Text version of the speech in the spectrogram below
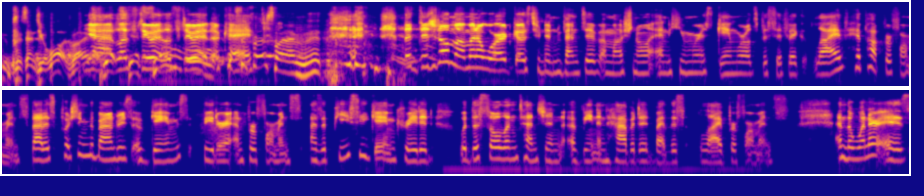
you present your award, right? Yeah, Yes, let's yes. do it. Let's do it. It's Okay. the first one I'm the Digital Moment Award goes to an inventive, emotional, and humorous game world specific live hip hop performance that is pushing the boundaries of games, theater, and performance as a PC game created with the sole intention of being inhabited by this live performance. And the winner is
